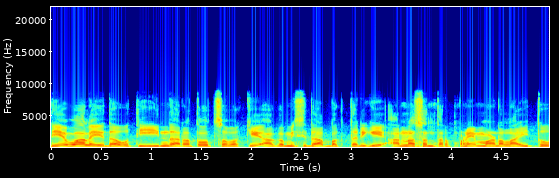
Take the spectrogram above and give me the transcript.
ದೇವಾಲಯದ ವತಿಯಿಂದ ರಥೋತ್ಸವಕ್ಕೆ ಆಗಮಿಸಿದ ಭಕ್ತರಿಗೆ ಅನ್ನ ಸಂತರ್ಪಣೆ ಮಾಡಲಾಯಿತು.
